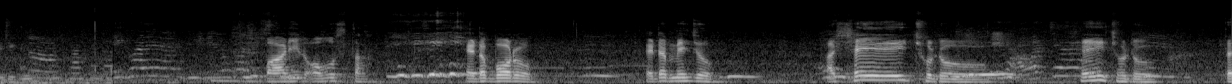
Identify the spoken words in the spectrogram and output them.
এদিকে। বাড়ির অবস্থা। এটা বড়, এটা মেজো। আর সেই ছোট সেই ছোট, তা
